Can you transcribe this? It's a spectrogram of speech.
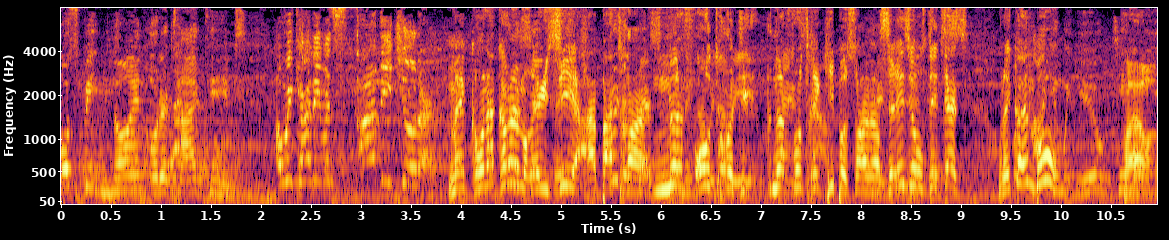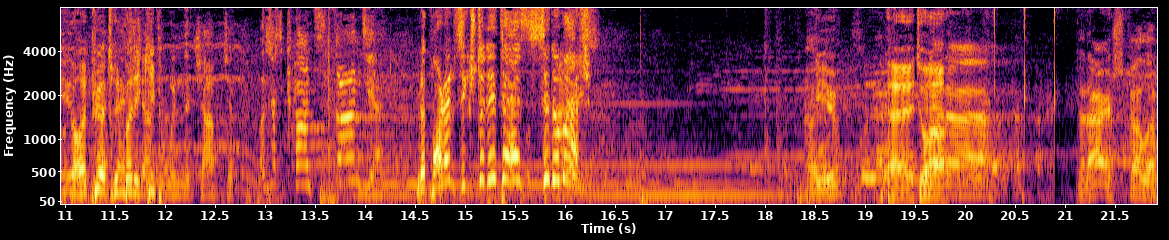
Us beating nine other tag teams, and we can't even stand each other. Mec, on a quand même réussi à battre 9 autres, ti- neuf autres équipes au Survivor Series et on se déteste. On est quand même bon. Ouais, on aurait pu être une bonne équipe. Le problème, c'est que je te déteste, c'est dommage. Eh, toi, That Irish fella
